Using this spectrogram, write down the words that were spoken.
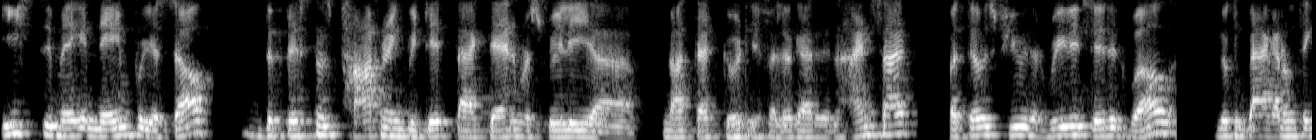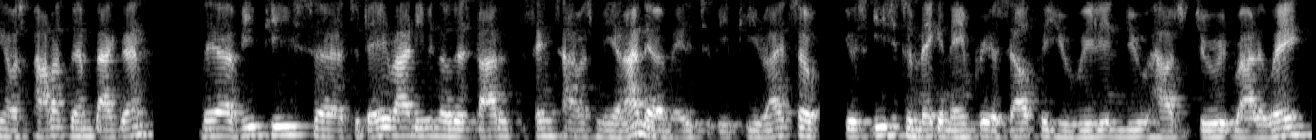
easy to make a name for yourself. The business partnering we did back then was really uh, not that good if I look at it in hindsight. But those few that really did it well, looking back, I don't think I was part of them back then they are VPs uh, today, right? Even though they started at the same time as me, and I never made it to VP, right? So it was easy to make a name for yourself if you really knew how to do it right away.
